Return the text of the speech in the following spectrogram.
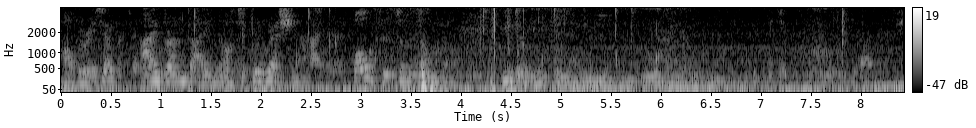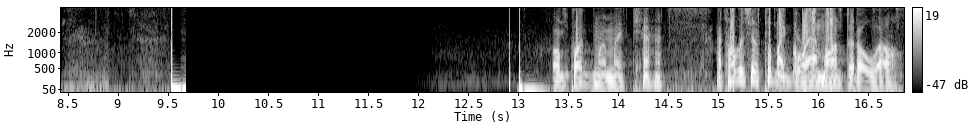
Operator, I've run diagnostic regressions. All systems nominal. You don't need to. Unplugged my mic. I probably should have put my grandma on, but oh well.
